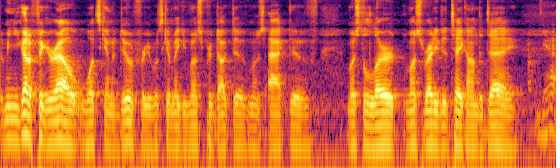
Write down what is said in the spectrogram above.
I mean, you got to figure out what's going to do it for you. What's going to make you most productive, most active, most alert, most ready to take on the day. Yeah.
